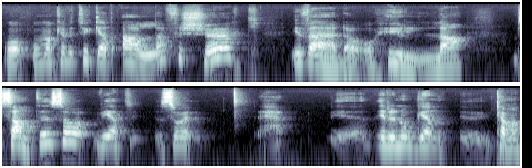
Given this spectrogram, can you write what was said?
Och, och, man kan väl tycka att alla försök är värda att hylla. Samtidigt så vet så är det nog en, kan man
